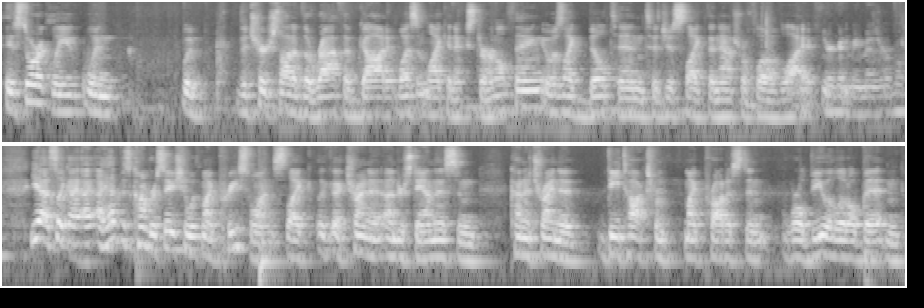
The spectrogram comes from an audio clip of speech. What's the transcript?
historically, when when the church thought of the wrath of God, it wasn't like an external thing. It was like built into just like the natural flow of life. You're going to be miserable. Yeah, it's like I, I had this conversation with my priest once, like, like, like trying to understand this and kind of trying to detox from my Protestant worldview a little bit, and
